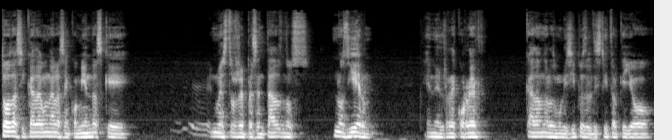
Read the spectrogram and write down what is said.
todas y cada una de las encomiendas que eh, nuestros representados nos, nos dieron en el recorrer cada uno de los municipios del distrito al que yo,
